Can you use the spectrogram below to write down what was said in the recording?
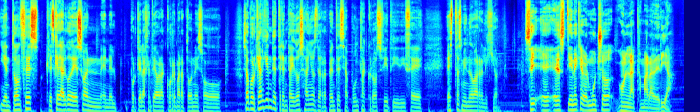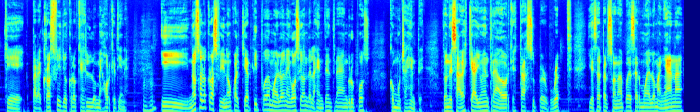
Y entonces, ¿crees que hay algo de eso en, en el por qué la gente ahora corre maratones o... O sea, ¿por qué alguien de 32 años de repente se apunta a CrossFit y dice, esta es mi nueva religión? Sí, eh, es, tiene que ver mucho con la camaradería, que para CrossFit yo creo que es lo mejor que tiene. Y no solo CrossFit, sino cualquier tipo de modelo de negocio donde la gente entrena en grupos con mucha gente. Donde sabes que hay un entrenador que está súper ripped y esa persona puede ser modelo mañana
